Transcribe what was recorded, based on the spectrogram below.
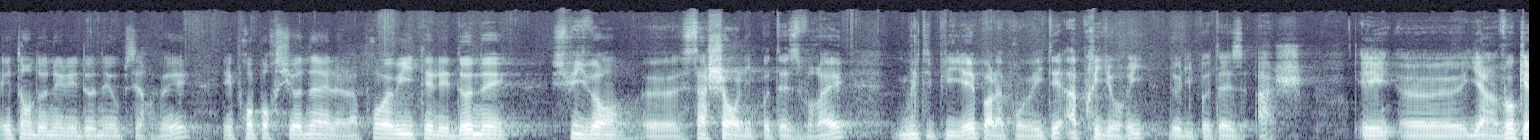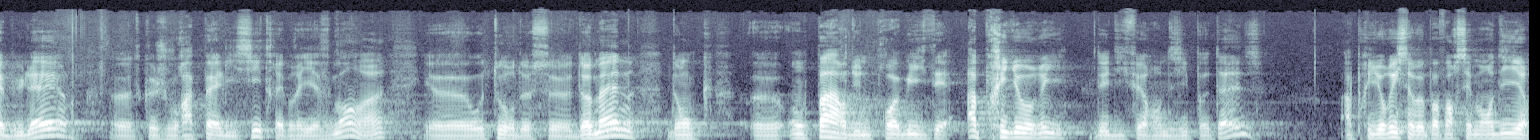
étant donné les données observées est proportionnelle à la probabilité des données suivant, euh, sachant l'hypothèse vraie, multipliée par la probabilité a priori de l'hypothèse H. Et euh, il y a un vocabulaire que je vous rappelle ici très brièvement hein, autour de ce domaine. Donc on part d'une probabilité a priori des différentes hypothèses, a priori, ça ne veut pas forcément dire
